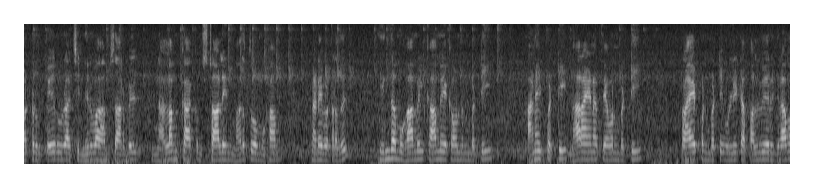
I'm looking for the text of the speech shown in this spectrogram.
மற்றும் பேரூராட்சி நிர்வாகம் சார்பில் நலம் காக்கும் ஸ்டாலின் மருத்துவ முகாம் நடைபெற்றது. இந்த முகாமில் காமைய கவுண்டன்பட்டி அணைப்பட்டி நாராயணதேவன்பட்டி ராயப்பன்பட்டி உள்ளிட்ட பல்வேறு கிராம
